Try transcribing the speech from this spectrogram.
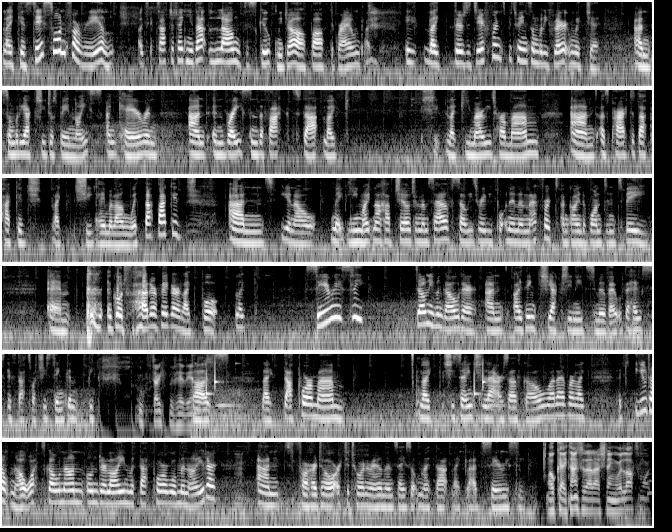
Like, is this one for real? It's after taking you that long to scoop me jaw up off the ground. Like, it, like there's a difference between somebody flirting with you and somebody actually just being nice and caring and embracing the fact that, like, she, like he married her mum, and as part of that package, like she came along with that package. And you know, maybe he might not have children himself, so he's really putting in an effort and kind of wanting to be um, a good father figure. Like, but like, seriously, don't even go there. And I think she actually needs to move out of the house if that's what she's thinking, Ooh, sorry, we'll hear the because like that poor mom, like she's saying she let herself go, whatever. Like, like you don't know what's going on underlying with that poor woman either. Hmm. And for her daughter to turn around and say something like that, like lads, seriously. Okay, thanks for that, Ashling. We're lots more.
